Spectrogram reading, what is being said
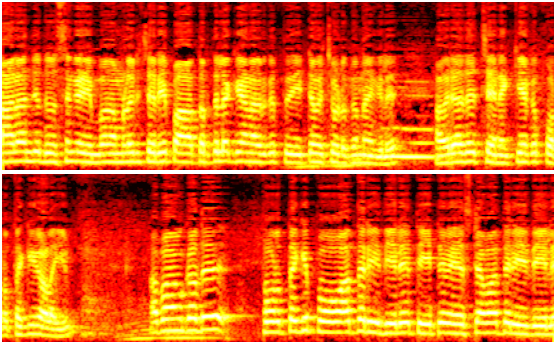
നാലോ ദിവസം കഴിയുമ്പോൾ നമ്മളൊരു ചെറിയ പാത്രത്തിലൊക്കെയാണ് അവർക്ക് തീറ്റ വെച്ച് കൊടുക്കുന്നതെങ്കിൽ അവരത് ചെനക്കിയൊക്കെ പുറത്തേക്ക് കളയും. അപ്പൊ നമുക്കത് പുറത്തേക്ക് പോവാത്ത രീതിയിൽ തീറ്റ വേസ്റ്റ് ആവാത്ത രീതിയിൽ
